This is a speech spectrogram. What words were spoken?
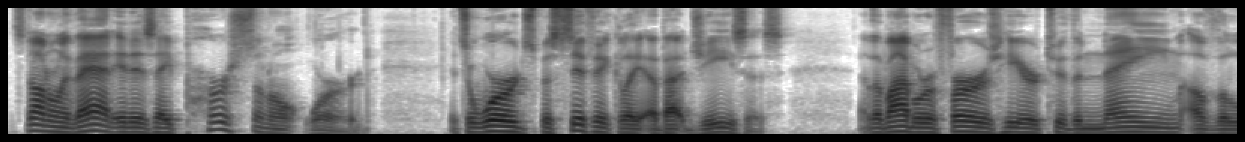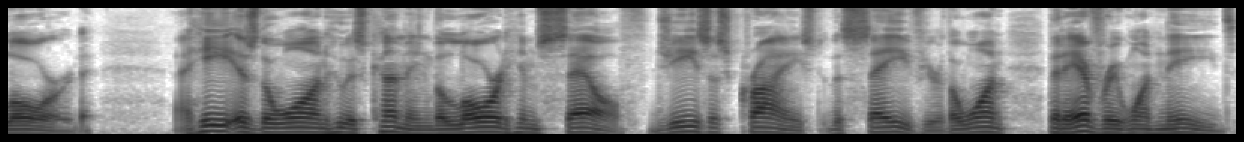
It's not only that, it is a personal word. It's a word specifically about Jesus. The Bible refers here to the name of the Lord. Uh, he is the one who is coming, the Lord Himself, Jesus Christ, the Savior, the one that everyone needs.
